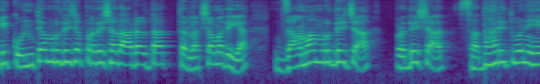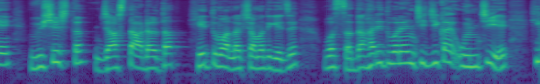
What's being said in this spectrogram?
ही कोणत्या मृदेच्या प्रदेशात आढळतात तर लक्षामध्ये घ्या. जांभा मृदेच्या प्रदेशात सदाहरित वने हे विशेषतः जास्त आढळतात हे तुम्हाला लक्षामध्ये घ्यायचे व सदाहरित वनांची जी काय उंची आहे ही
